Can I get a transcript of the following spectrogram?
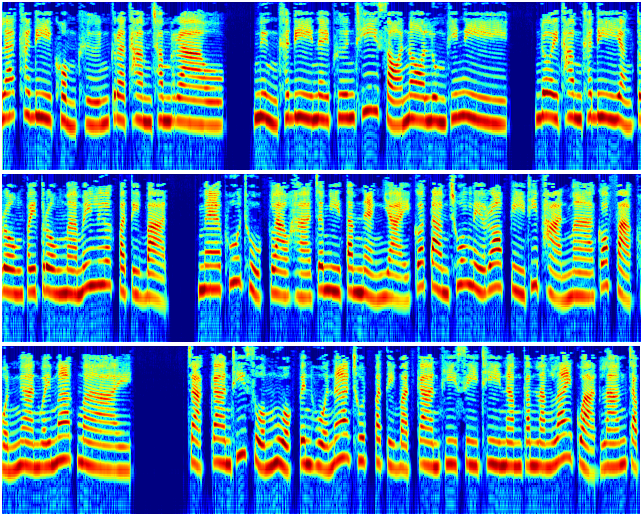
และคดีข่มขืนกระทำชำเราวหนึ่งคดีในพื้นที่สอนอลุมพินี โดยทำคดีอย่างตรงไปตรงมาไม่เลือกปฏิบัติ แม้ผู้ถูกกล่าวหาจะมีตำแหน่งใหญ่ก็ตามช่วงในรอบปีที่ผ่านมาก็ฝากผลงานไว้มากมายจากการที่สวมหมวกเป็นหัวหน้าชุดปฏิบัติการ PCT นำกำลังไล่กวาดล้างจับ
